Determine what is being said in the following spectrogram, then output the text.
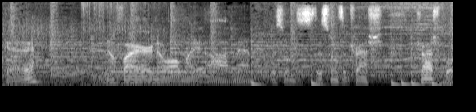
Okay. No fire, no All Might Ah oh, man, this one's this one's a trash trash bowl.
